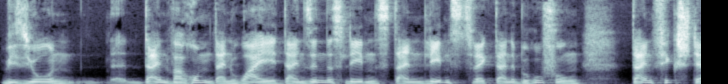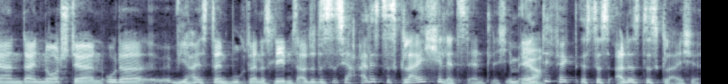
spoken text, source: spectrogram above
Vision, äh, dein Warum, dein Why, dein Sinn des Lebens, dein Lebenszweck, deine Berufung, dein Fixstern, dein Nordstern oder äh, wie heißt dein Buch deines Lebens. Also das ist ja alles das Gleiche letztendlich. Im Ja. Endeffekt ist das alles das Gleiche.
